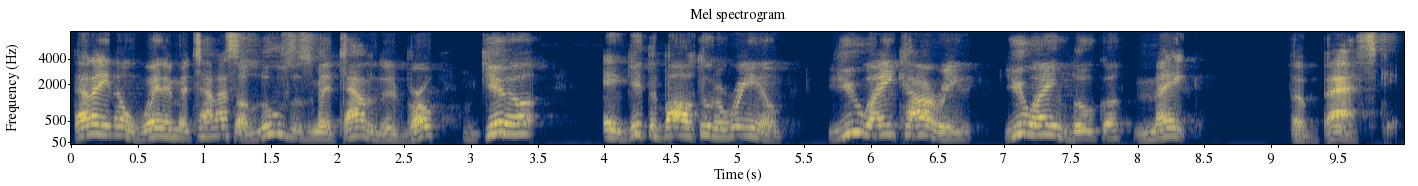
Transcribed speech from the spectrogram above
That ain't no winning mentality. That's a loser's mentality, bro. Get up and get the ball through the rim. You ain't Kyrie. You ain't Luka. Make the basket.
